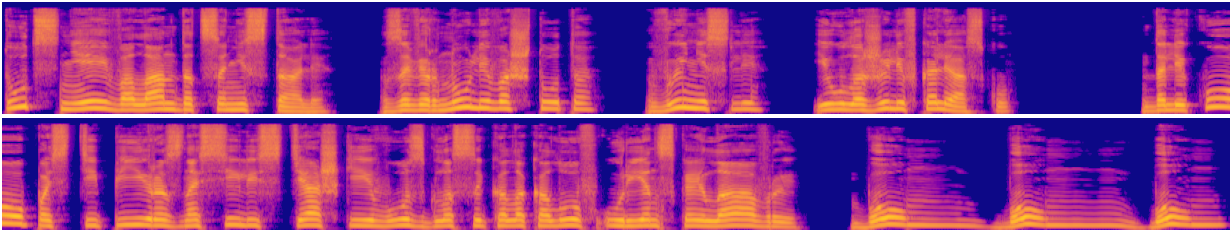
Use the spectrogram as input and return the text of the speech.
Тут с ней валандаться не стали. Завернули во что-то, вынесли и уложили в коляску. Далеко по степи разносились тяжкие возгласы колоколов Уренской лавры. Бом, бом, бом.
